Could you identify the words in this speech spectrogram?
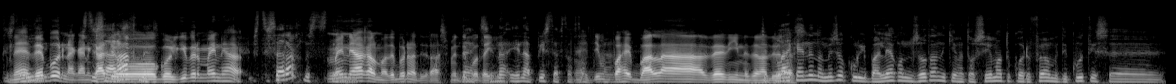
τη Ναι, στέλνει δεν μπορεί να κάνει στις κάτι. Ο αράχνες. goalkeeper μένει, α- Στις αράχνες της στέλνει. μένει άγαλμα, δεν μπορεί να αντιδράσει με τίποτα Εντάξει, εκεί. είναι, είναι απίστευτο αυτό. Ε, που Εκεί που κάνει. πάει μπάλα δεν γίνεται να Και πλάκα αντιδράσει. είναι νομίζω ο Κουλιμπαλί αγωνιζόταν και με το σήμα του κορυφαίου αμυντικού της ε,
